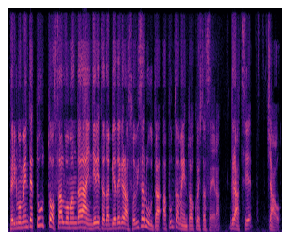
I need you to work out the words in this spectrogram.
Per il momento è tutto, Salvo Mandarà in diretta da Biadegrasso vi saluta, appuntamento a questa sera. Grazie, ciao!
